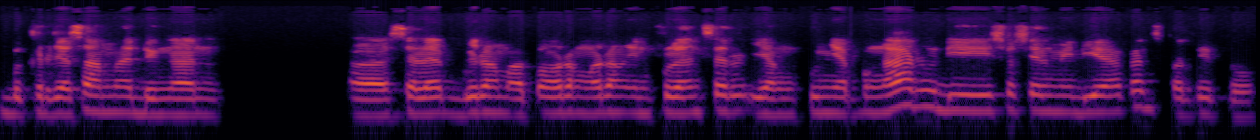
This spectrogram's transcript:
bekerja sama dengan uh, selebgram atau orang-orang influencer yang punya pengaruh di sosial media kan seperti itu.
